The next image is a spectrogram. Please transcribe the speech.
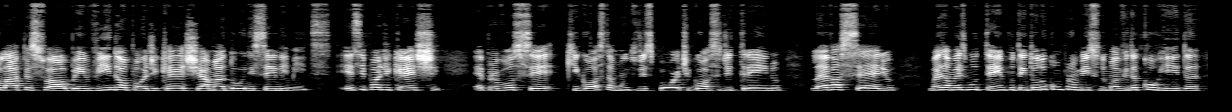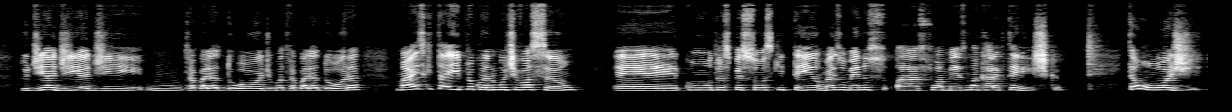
Olá, pessoal, bem-vindo ao podcast Amadores Sem Limites. Esse podcast é para você que gosta muito de esporte, gosta de treino, leva a sério, mas ao mesmo tempo tem todo o compromisso de uma vida corrida, do dia a dia de um trabalhador, de uma trabalhadora, mas que está aí procurando motivação é, com outras pessoas que têm mais ou menos a sua mesma característica. Então, hoje,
